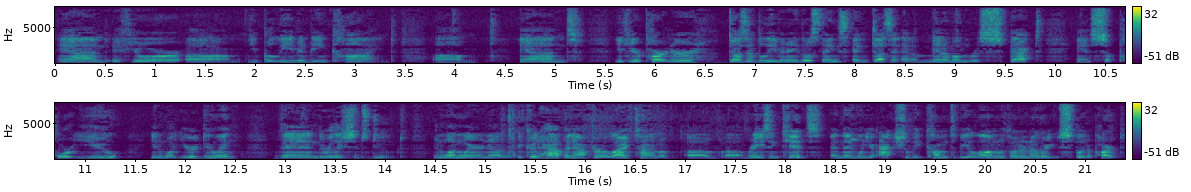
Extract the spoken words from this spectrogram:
and if you're um, you believe in being kind, um, and if your partner doesn't believe in any of those things and doesn't, at a minimum, respect and support you in what you're doing, then the relationship's doomed in one way or another. It could happen after a lifetime of, of uh, raising kids, and then when you actually come to be alone with one another, you split apart.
